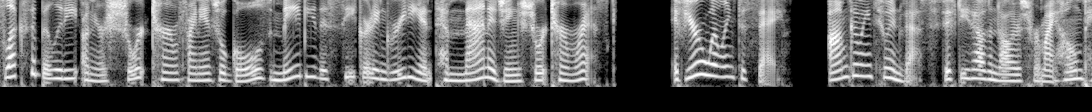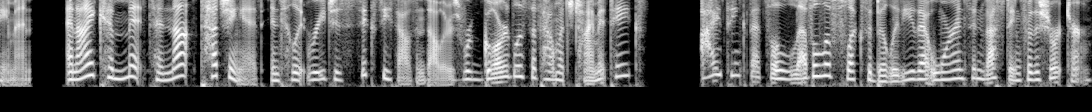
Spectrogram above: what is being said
Flexibility on your short term financial goals may be the secret ingredient to managing short term risk. If you're willing to say, I'm going to invest $50,000 for my home payment, and I commit to not touching it until it reaches $60,000, regardless of how much time it takes, I think that's a level of flexibility that warrants investing for the short term.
